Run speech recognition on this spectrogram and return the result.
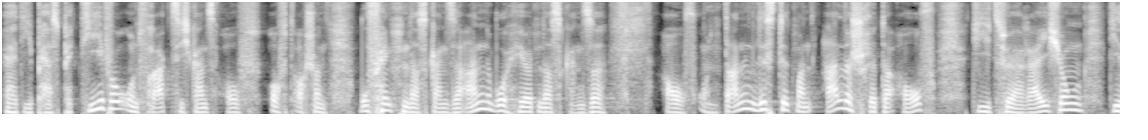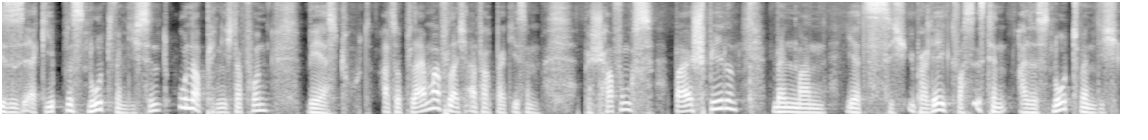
äh, die Perspektive und fragt sich ganz oft auch schon, wo fängt denn das Ganze an, wo hört denn das Ganze auf? Und dann listet man alle Schritte auf, die zur Erreichung dieses Ergebnisses notwendig sind, unabhängig davon, wer es tut. Also bleiben wir vielleicht einfach bei diesem Beschaffungsbeispiel. Wenn man jetzt sich überlegt, was ist denn alles notwendig,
